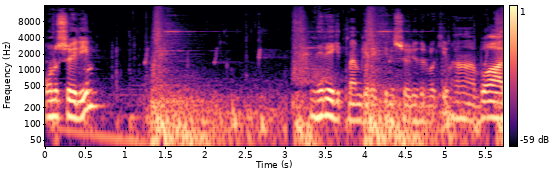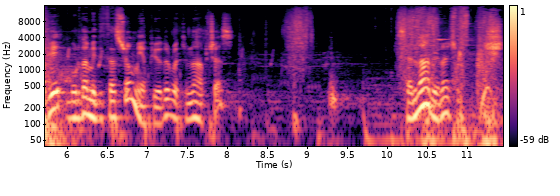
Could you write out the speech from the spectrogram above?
Onu söyleyeyim. Nereye gitmem gerektiğini söylüyordur bakayım. Ha bu abi burada meditasyon mu yapıyor? Dur bakayım ne yapacağız? Sen ne yapıyorsun hacı? Şşt,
